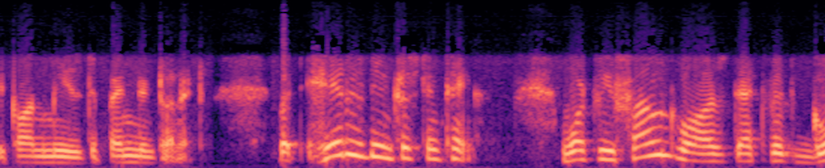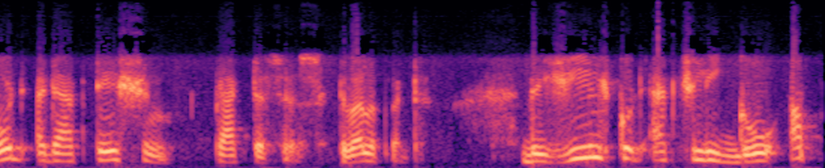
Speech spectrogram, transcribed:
economy is dependent on it. But here is the interesting thing. What we found was that with good adaptation practices, development, the yield could actually go up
